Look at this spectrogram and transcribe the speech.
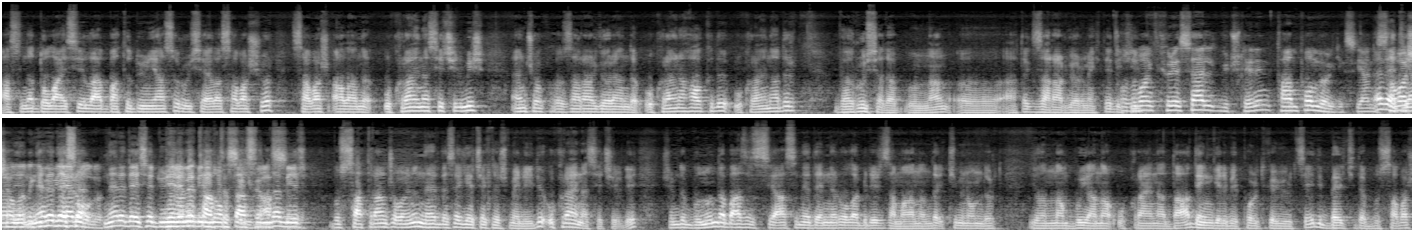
aslında dolayısıyla Batı dünyası Rusya ile savaşıyor. Savaş alanı Ukrayna seçilmiş. En çok zarar gören de Ukrayna halkıdır, Ukrayna'dır ve Rusya da bundan e, artık zarar görmektedir. O zaman küresel güçlerin tampon bölgesi yani Evet, savaş yani alanı gibi bir neredeyse, yer oldu. Neredeyse dünyanın Deneme bir noktasında bir bu satranç oyunu neredeyse gerçekleşmeliydi. Ukrayna seçildi. Şimdi bunun da bazı siyasi nedenleri olabilir. Zamanında 2014 yılından bu yana Ukrayna daha dengeli bir politika yürütseydi belki de bu savaş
